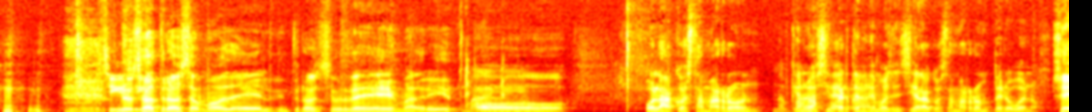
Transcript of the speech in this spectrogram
Sigue, Nosotros somos el cinturón sur de Madrid Madre o, o la Costa Marrón, No que no sé si pertenecemos en sí a la Costa Marrón, pero bueno, Sí,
